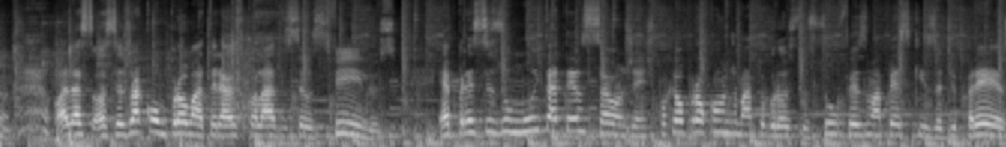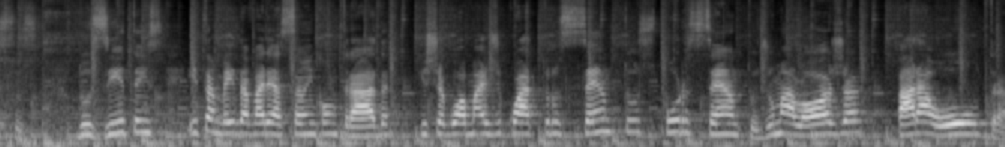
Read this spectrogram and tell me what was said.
Olha só, você já comprou material escolar dos seus filhos? É preciso muita atenção, gente, porque o Procon de Mato Grosso do Sul fez uma pesquisa de preços dos itens e também da variação encontrada, que chegou a mais de 400% de uma loja para outra.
